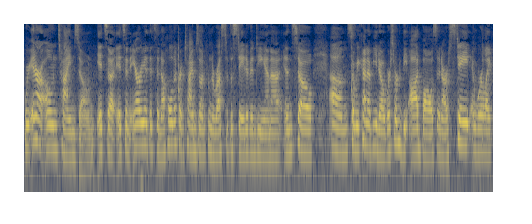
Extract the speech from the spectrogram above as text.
We're in our own time zone. It's a it's an area that's in a whole different time zone from the rest of the state of Indiana, and so um, so we kind of you know we're sort of the oddballs in our state, and we're like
